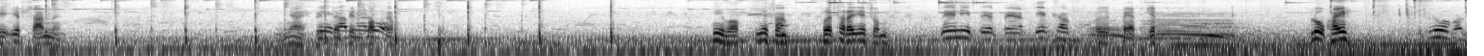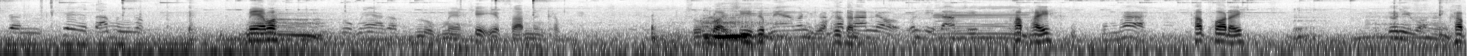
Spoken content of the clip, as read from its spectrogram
เคเอฟสามหนึ่งง่ายเป็นแต่เป็นบล็อกครับ นี่บอกเนี่ยสม เปิดเท่าไรเนี่ยสม แม่นี่เปิดแปดเจ็ดครับเปิดแปดเจ็ดลูกไผลูกประกันเท่สามหนึ่งครับแม่ปะลูกแม่ครับลูกแม่เคเอฟสามหนึ่งครับศูนย์ร้อยสี่สิบแม่มันบวกขัคือบกันพันแล้ววันที่สามสิบทับไผกุมภาทับพอใดตัวนี้บอกครับ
